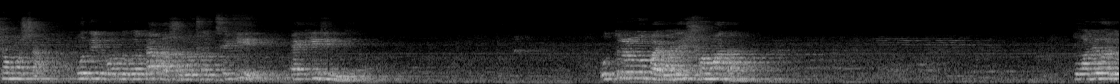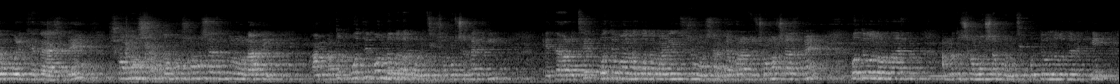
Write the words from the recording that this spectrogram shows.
সমস্যা। প্রতিবন্ধকতা আর সমস্যা হচ্ছে কি? একই জিনিস। উত্তরণ উপায় মানে সমাধান। তোমাদের হয়তো পরীক্ষাতে আসবে, সমস্যা। তখন সমস্যা কোনো লাভই আমরা তো প্রতিবন্ধকতা করেছি। সমস্যাটা কি? এটা হচ্ছে প্রতিবন্ধকতা মানে সমস্যা। যখন সমস্যা আসবে, প্রতিবন্ধকতা আমরা তো সমস্যা করেছি। প্রতিবন্ধকতা কি?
